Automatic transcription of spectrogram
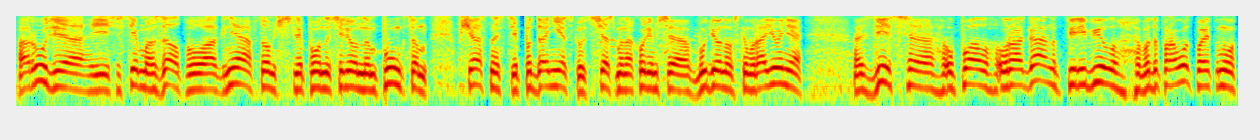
орудия и систему залпового огня, в том числе по населенным пунктам, в частности, по Донецку. Вот сейчас мы находимся в Буденовском районе. Здесь э, упал ураган, перебил водопровод, поэтому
